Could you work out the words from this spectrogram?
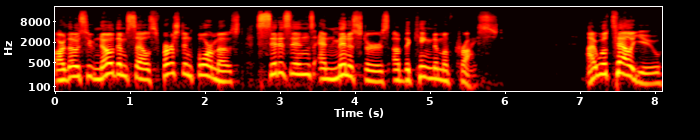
are those who know themselves first and foremost citizens and ministers of the kingdom of Christ. I will tell you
